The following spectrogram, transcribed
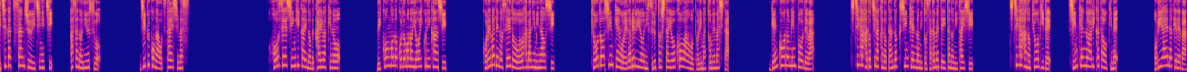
1月31日、朝のニュースを、ジプコがお伝えします。法制審議会の部会は昨日、離婚後の子供の養育に関し、これまでの制度を大幅に見直し、共同親権を選べるようにするとした要項案を取りまとめました。現行の民法では、父母どちらかの単独親権のみと定めていたのに対し、父母の協議で親権のあり方を決め、折り合えなければ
